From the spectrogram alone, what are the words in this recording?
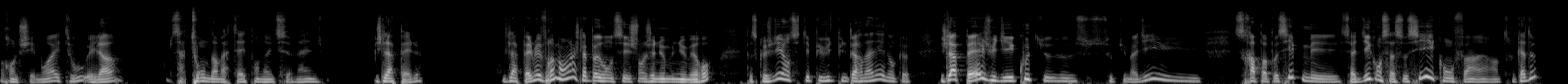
Rentre chez moi et tout. Et là, ça tourne dans ma tête pendant une semaine. Je, je l'appelle. Je l'appelle, mais vraiment, hein, je l'appelle. On s'est échangé de numéro parce que je dis, on s'était plus vu depuis une paire d'années. Donc, euh, je l'appelle, je lui dis, écoute, euh, ce que tu m'as dit, ce sera pas possible, mais ça te dit qu'on s'associe et qu'on fait un, un truc à deux?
